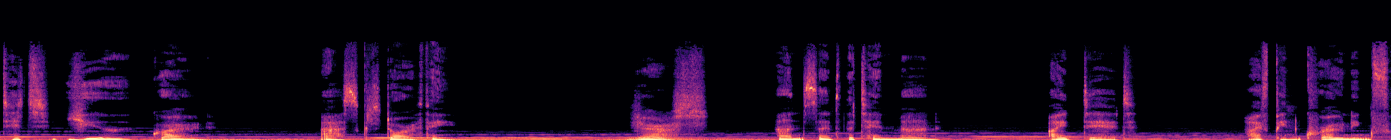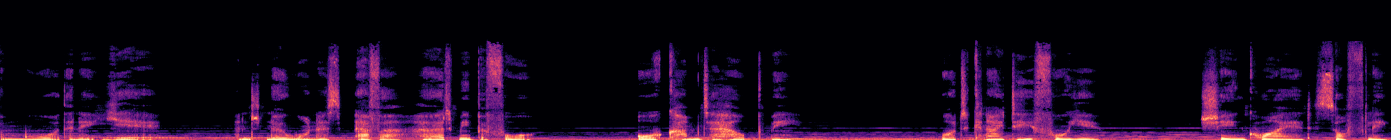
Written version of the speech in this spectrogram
Did you groan? asked Dorothy. Yes, answered the Tin Man. I did. I've been groaning for more than a year, and no one has ever heard me before or come to help me. What can I do for you? She inquired softly,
